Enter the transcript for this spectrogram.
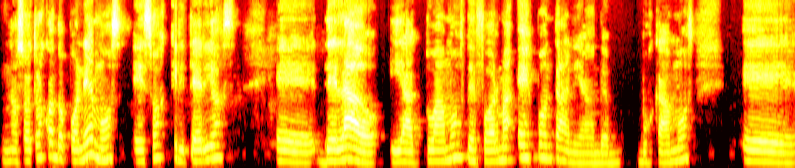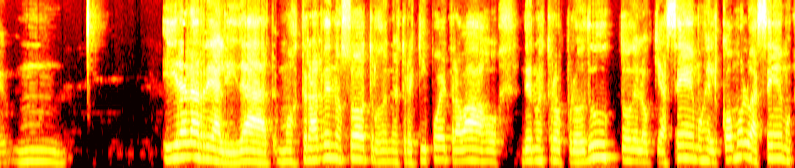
nosotros cuando ponemos esos criterios eh, de lado y actuamos de forma espontánea, donde buscamos eh, mm, ir a la realidad, mostrar de nosotros, de nuestro equipo de trabajo, de nuestro producto, de lo que hacemos, el cómo lo hacemos,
